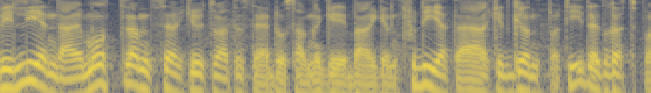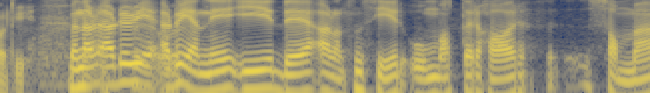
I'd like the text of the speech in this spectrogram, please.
Viljen derimot den ser ikke ut til å være til stede hos MDG i Bergen, fordi at det er ikke et grønt parti, det er et rødt parti. Men er, er, du, er du enig i det Erlandsen sier om at dere har samme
